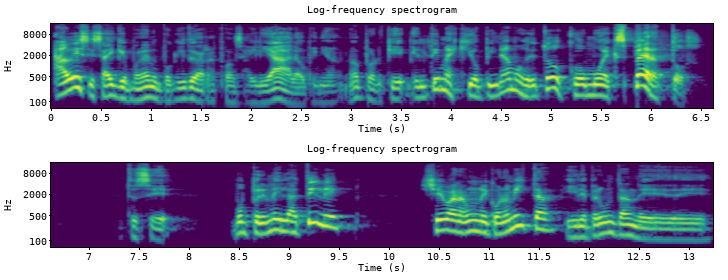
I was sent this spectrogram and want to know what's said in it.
a veces hay que poner un poquito de responsabilidad a la opinión, ¿no? Porque el tema es que opinamos de todo como expertos. Entonces, Vos prendés la tele, llevan a un economista y le preguntan de,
